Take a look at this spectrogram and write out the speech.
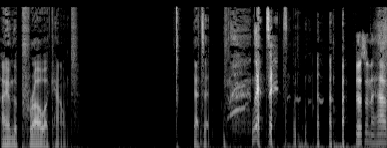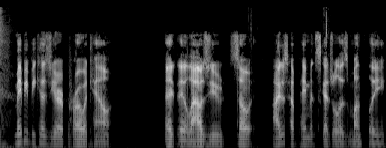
I am the pro account. That's it. That's it. Doesn't have maybe because you're a pro account, it, it allows you. So I just have payment schedule as monthly.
